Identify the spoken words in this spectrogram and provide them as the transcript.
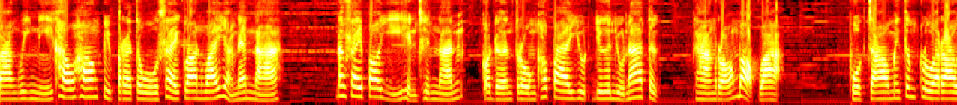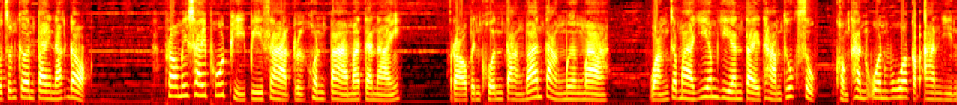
บางวิ่งหนีเข้าห้องปิดประตูใส่กลอนไว้อย่างแน่นหนานางไซปอหยีเห็นเช่นนั้น ก็เดินตรงเข้าไปหยุดยืนอยู่หน้าตึก พลางร้องบอกว่า พวกเจ้าไม่ต้องกลัวเราจนเกินไปนักดอก เพราะไม่ใช่พูดผีปีศาจหรือคนป่ามาแต่ไหน เราเป็นคนต่างบ้านต่างเมืองมา หวังจะมาเยี่ยมเยียนไต่ถามทุกสุขของท่านอ้วนวัวกับอานหยิน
